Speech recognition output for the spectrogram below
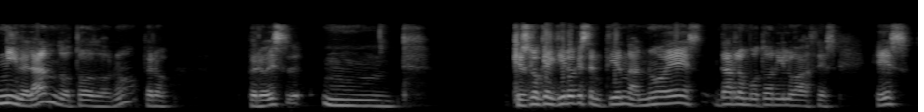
nivelando todo, ¿no? Pero, pero es... Mm, ¿Qué es lo que quiero que se entienda? No es darle un botón y lo haces, es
